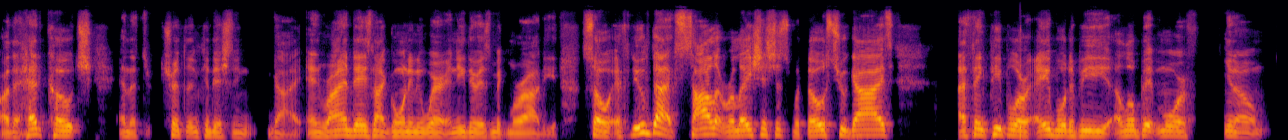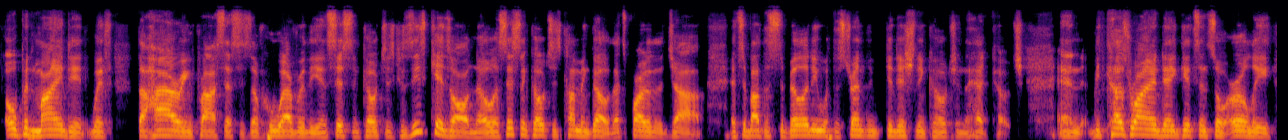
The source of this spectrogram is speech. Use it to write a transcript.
are the head coach and the strength and conditioning guy. And Ryan Day is not going anywhere, and neither is Mick Marotti. So if you've got solid relationships with those two guys, I think people are able to be a little bit more, you know, open-minded with the hiring processes of whoever the assistant coaches, because these kids all know assistant coaches come and go. That's part of the job. It's about the stability with the strength and conditioning coach and the head coach. And because Ryan Day gets in so early,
